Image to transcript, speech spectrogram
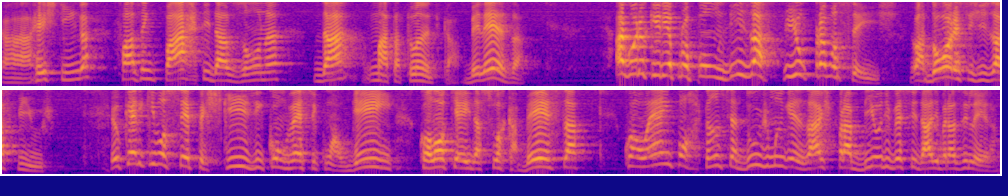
a, a, restinga fazem parte da zona da Mata Atlântica, beleza? Agora eu queria propor um desafio para vocês. Eu adoro esses desafios. Eu quero que você pesquise, converse com alguém, coloque aí da sua cabeça qual é a importância dos manguezais para a biodiversidade brasileira.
